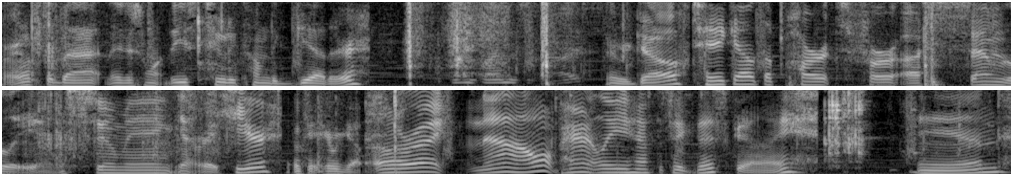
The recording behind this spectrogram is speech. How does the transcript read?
right off the bat, they just want these two to come together. There we go. Take out the parts for assembly. I'm assuming, yeah, right here. Okay, here we go. All right, now apparently you have to take this guy and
